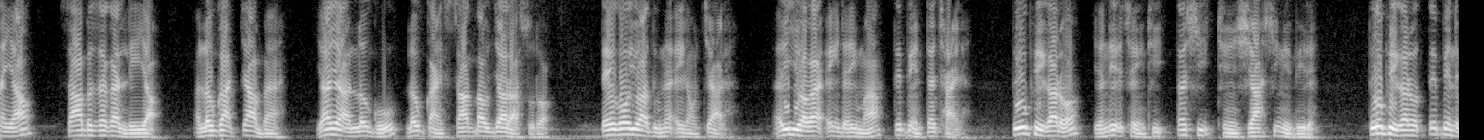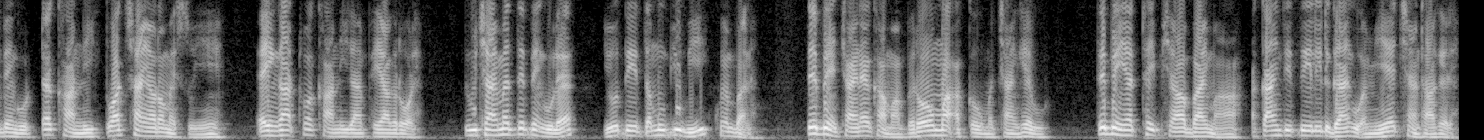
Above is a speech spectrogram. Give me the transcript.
2ယောက်စားပါဇက်က4ယောက်အလုပ်ကကြပန်းရရအလုပ်ကိုလောက်ကင်စားတော့ကြတာဆိုတော့တဲကောရွာသူနဲ့အိမ်တော်ကြတယ်အဲ့ဒီရွာကအိမ်တိမ်မှာတစ်ပင်တက်ချိုင်တယ်သူ့အဖေကတော့ယနေ့အချိန်ထိတက်ရှိထင်ရှားရှိနေသေးတယ်သူ့အဖေကတော့တစ်ပင်တစ်ပင်ကိုတက်ခါနီးသွားချိုင်ရတော့မယ်ဆိုရင်အိမ်ကထွက်ခါနီးတိုင်းဖျားကြတော့တယ် သူခြိုင်မဲ့တစ်ပင်ကိုလည်းရိုသေတမှုပြုပြီးခွင့်ပန်တယ်တစ်ပင်ခြိုင်တဲ့အခါမှာဘယ်တော့မှအကုန်မခြိုင်ခဲ့ဘူးတစ်ပင်ရဲ့ထိပ်ဖြားပိုင်းမှာအကိုင်းသေးသေးလေးတစ်ကိုင်းကိုအမြဲခြံထားခဲ့တယ်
